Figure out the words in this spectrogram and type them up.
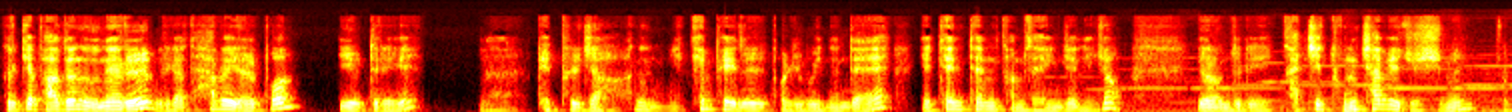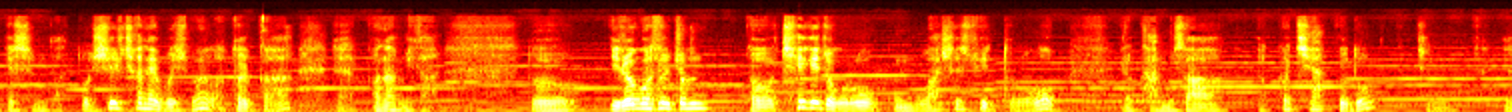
그렇게 받은 은혜를 우리가 하루에 열 번 이웃들에게 아, 베풀자 하는 이 캠페인을 벌이고 있는데 텐텐 감사 행전이죠. 여러분들이 같이 동참해 주시면 좋겠습니다. 또 실천해 보시면 어떨까 예, 권합니다. 또 이런 것을 좀 더 체계적으로 공부하실 수 있도록 감사 코치 학교도 지금 예,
